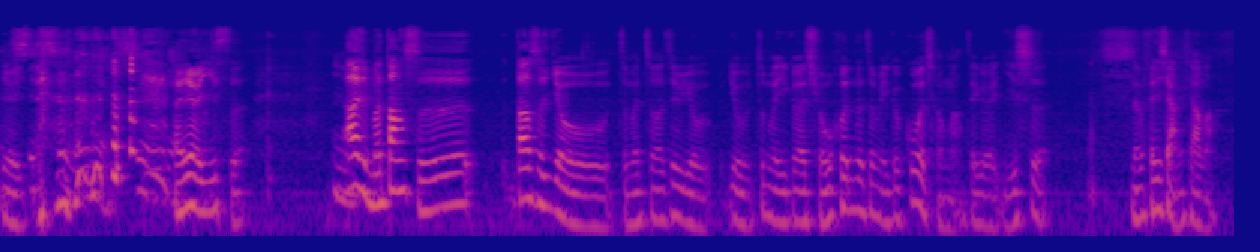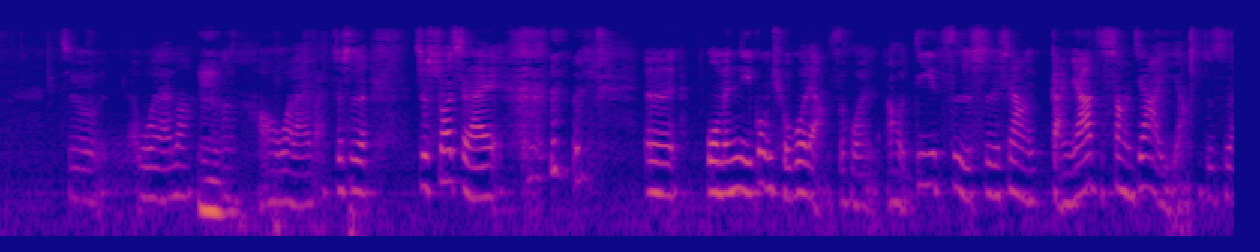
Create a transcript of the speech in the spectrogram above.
有一是是有一点，是有一 很。有意思。啊，你们当时当时有怎么说就有有这么一个求婚的这么一个过程嘛？这个仪式能分享一下吗？就我来吗？嗯好，我来吧。就是，就说起来，嗯，我们一共求过两次婚，然后第一次是像赶鸭子上架一样，就是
